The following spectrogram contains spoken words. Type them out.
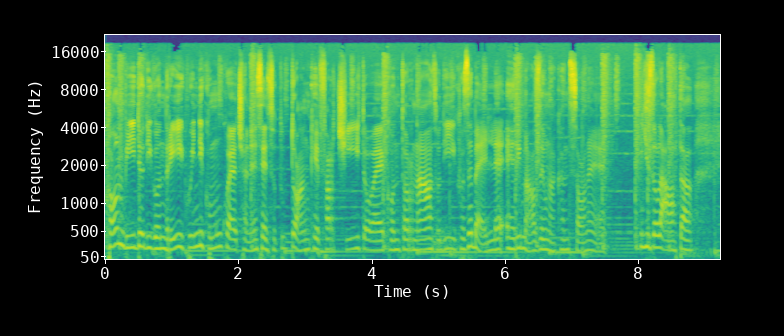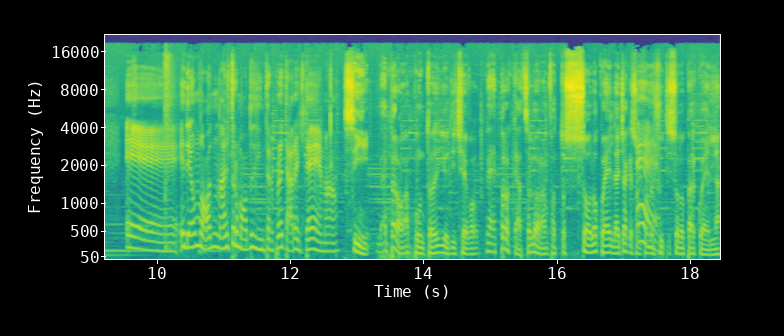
con video di Gondry, quindi comunque, cioè nel senso tutto anche farcito e contornato di cose belle e rimase una canzone isolata. E- ed è un, modo, un altro modo di interpretare il tema. Sì, beh, però appunto io dicevo, eh, però cazzo, loro hanno fatto solo quella, già che sono Eh. conosciuti solo per quella.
